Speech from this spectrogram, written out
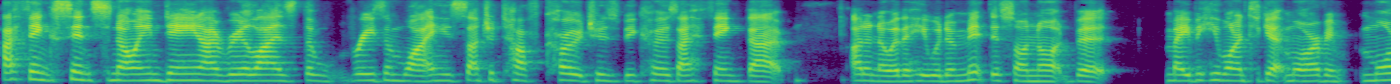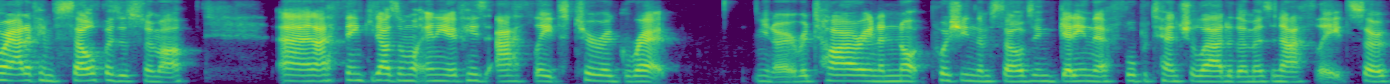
I think since knowing Dean, I realized the reason why he's such a tough coach is because I think that I don't know whether he would admit this or not, but maybe he wanted to get more of him, more out of himself as a swimmer. And I think he doesn't want any of his athletes to regret, you know, retiring and not pushing themselves and getting their full potential out of them as an athlete. So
